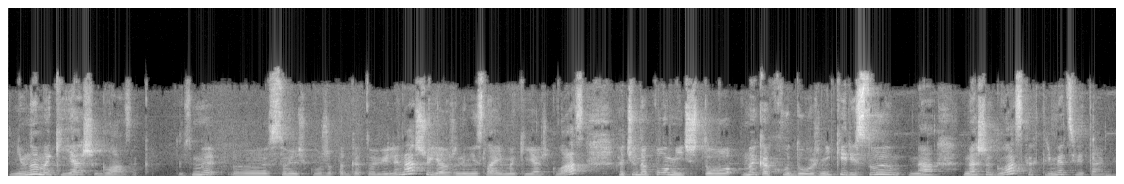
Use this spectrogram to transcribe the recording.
дневной макияж глазок. То есть мы э, Сонечку уже подготовили нашу, я уже нанесла ей макияж глаз. Хочу напомнить, что мы как художники рисуем на наших глазках тремя цветами.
